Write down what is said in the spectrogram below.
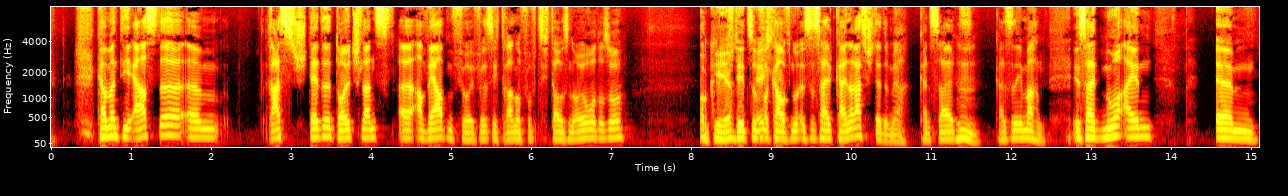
kann man die erste ähm, Raststätte Deutschlands äh, erwerben für, ich weiß nicht, 350.000 Euro oder so. okay. Steht zum Echt? Verkauf. Nur es ist halt keine Raststätte mehr. Kannst du halt, Hm. kannst du nicht machen. Ist halt nur ein ähm,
